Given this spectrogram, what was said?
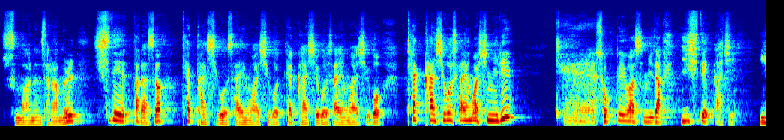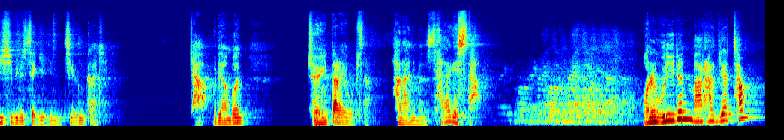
수많은 사람을 시대에 따라서 택하시고 사용하시고 택하시고 사용하시고 택하시고 사용하신 일이 계속되어 왔습니다. 이 시대까지 21세기인 지금까지 자 우리 한번 조용히 따라해 봅시다. 하나님은 살아계시다. 오늘 우리 이런 말하기가 참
